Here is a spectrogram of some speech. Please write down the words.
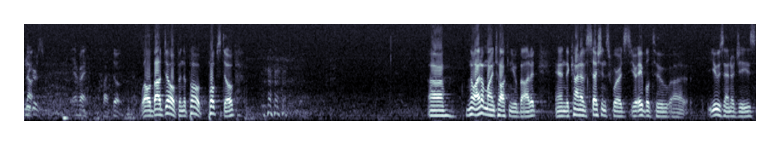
No. Speakers. Yeah, right, about dope. Well, about dope and the Pope. Pope's dope. Uh, no, I don't mind talking to you about it. And the kind of sessions where it's, you're able to uh, use energies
